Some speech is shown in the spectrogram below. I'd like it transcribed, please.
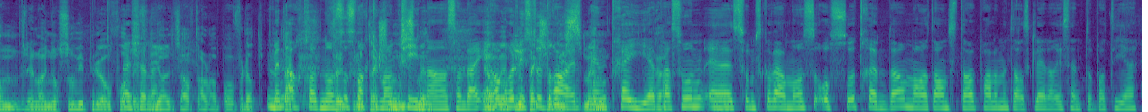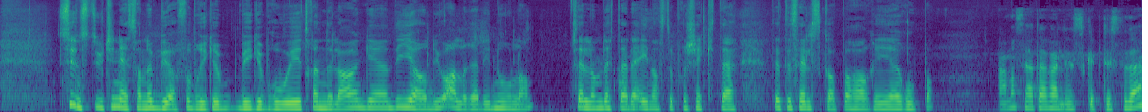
andre land også vi prøver å få til frihandelsavtaler på. At, men akkurat nå så snakker man om Kina, Sandberg. Jeg har bare lyst til å dra inn en tredje person eh, som skal være med oss, også trønder. Marit Arnstad, parlamentarisk leder i Senterpartiet. Syns du kineserne bør få bygge bro i Trøndelag? De gjør det jo allerede i Nordland selv om dette er det eneste prosjektet dette selskapet har i Europa? Jeg må si at jeg er veldig skeptisk til det.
